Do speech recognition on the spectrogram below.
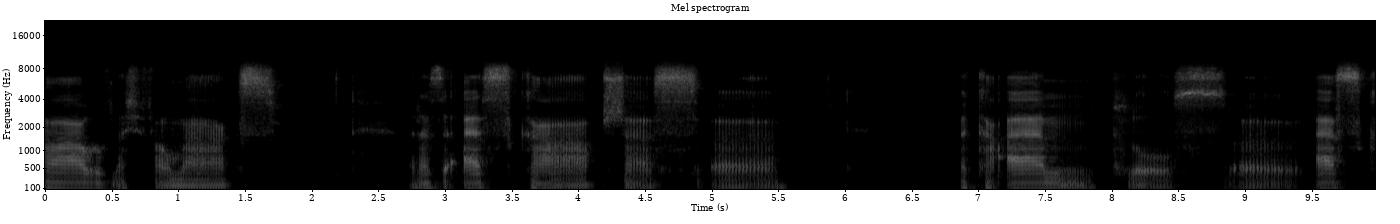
V równa się Vmax razy SK przez e, PKM plus e, SK.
